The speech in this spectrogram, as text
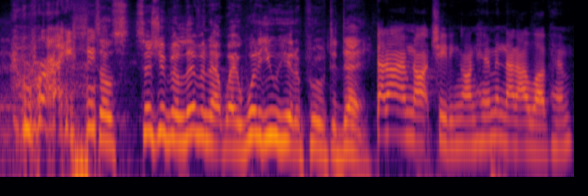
right. So since you've been living that way, what are you here to prove today? that I am not cheating on him and that I love him.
